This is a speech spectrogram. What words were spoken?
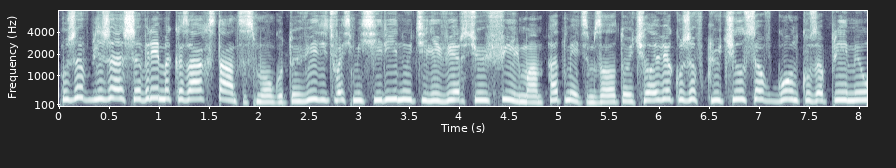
Уже в ближайшее время казахстанцы смогут увидеть восьмисерийную телеверсию фильма. Отметим, «Золотой человек» уже включился в гонку за премию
